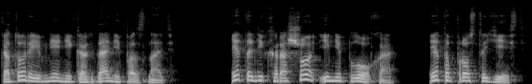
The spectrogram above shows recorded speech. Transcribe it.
которые мне никогда не познать. Это не хорошо и не плохо, это просто есть.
